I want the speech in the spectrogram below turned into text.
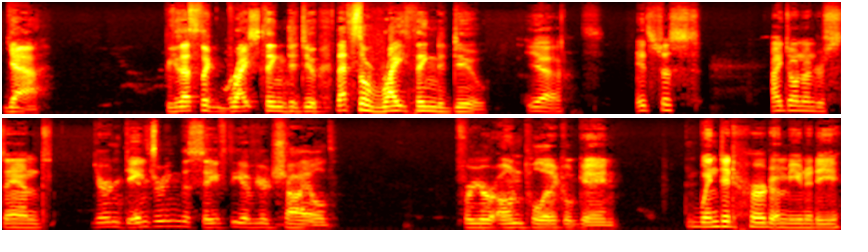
Yeah, because that's the right thing to do. That's the right thing to do. Yeah. It's just I don't understand. You're endangering the safety of your child for your own political gain. When did herd immunity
